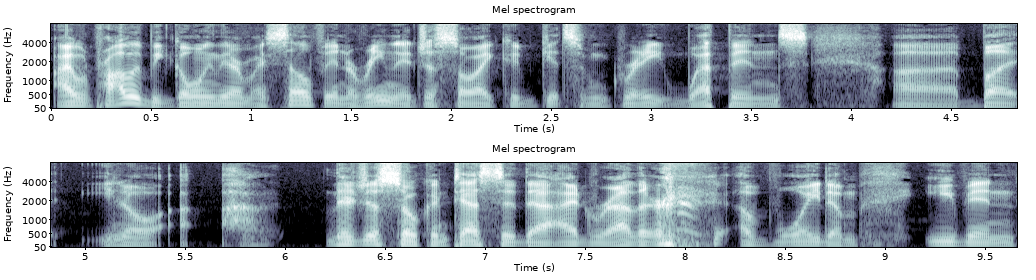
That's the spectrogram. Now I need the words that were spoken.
I would probably be going there myself in arena just so I could get some great weapons, uh, but you know they're just so contested that I'd rather avoid them even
